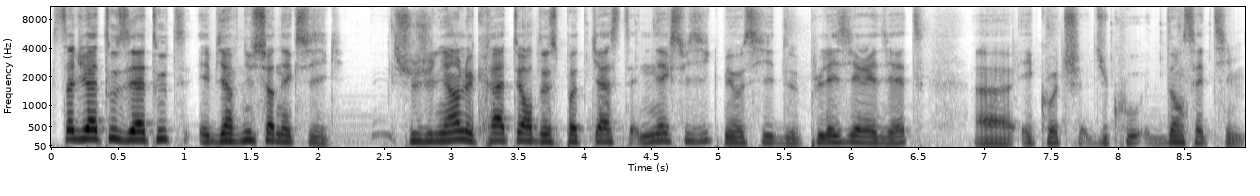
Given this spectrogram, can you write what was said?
Salut à tous et à toutes et bienvenue sur Next Physique. Je suis Julien, le créateur de ce podcast Next Physique, mais aussi de Plaisir et Diète euh, et coach du coup dans cette team.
